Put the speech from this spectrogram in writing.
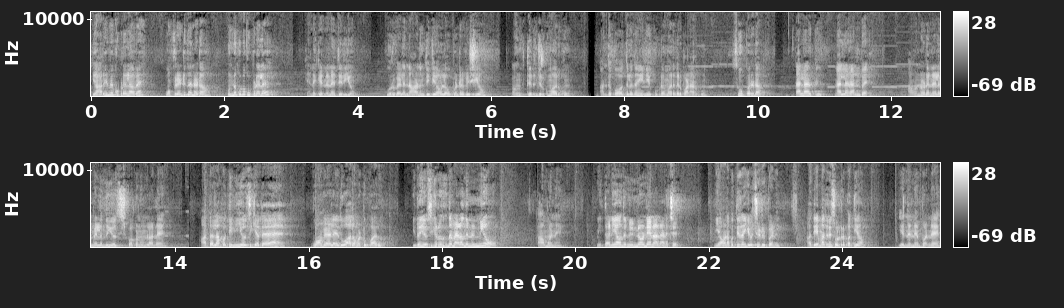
யாரையுமே கூப்பிடல அவன் உன் ஃப்ரெண்டு தானடா? உன்னை கூட கூப்பிடல? எனக்கு என்னென்ன தெரியும். ஒருவேளை நானும் திவ்யாவும் லவ் பண்ணுற விஷயம் அவனுக்கு தெரிஞ்சிருக்குமா இருக்கும்? அந்த கோவத்துல தான் என்னை கூப்பிடாம இருந்திருப்பானா இருக்கும். சூப்பர்டா. நல்லா இருக்கு. நல்ல நண்பன். அவனோட நிலைமையிலேருந்து யோசிச்சு பார்க்கணும்லானே. அதெல்லாம் பத்தி நீ யோசிக்காத. உன் வேலை எதுவோ அதை மட்டும் பாரு. இதை யோசிக்கிறதுக்கு தான் மேல வந்து நின்னியும் ஆமாண்ணே. நீ தனியா வந்து நின்னோடனே நான் நினைச்சேன். நீ அவனை பத்தி தான் யோசிச்சுட்டு இருப்பேன்னு. அதே மாதிரி சொல்ற பத்தியா? என்னென்ன பண்ணேன்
